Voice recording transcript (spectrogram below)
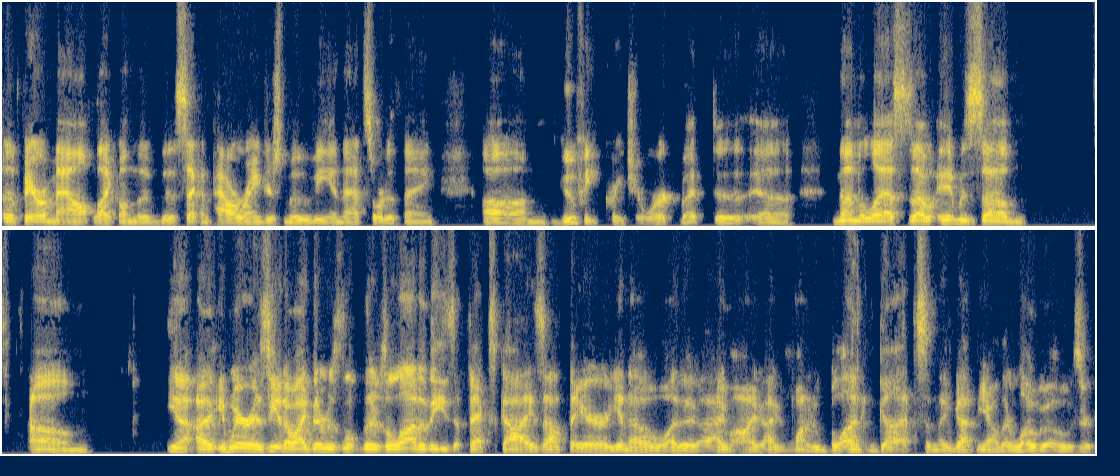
a fair amount, like on the, the second Power Rangers movie and that sort of thing, um, goofy creature work, but uh, uh nonetheless, so it was. Um, um, you know, uh, whereas you know, I there was there's a lot of these effects guys out there. You know, I I, I want to do blood and guts, and they've got you know their logos are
